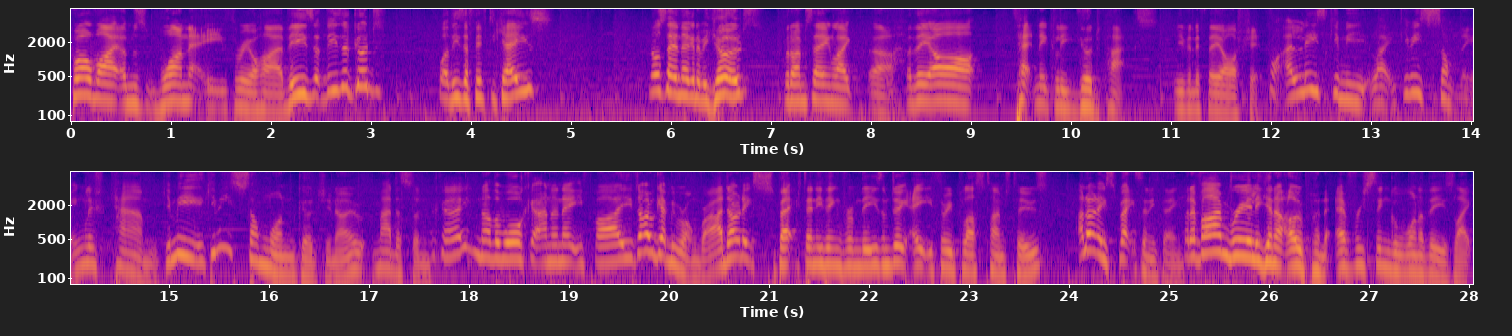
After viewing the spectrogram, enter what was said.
12 items, 183 or higher. These, these are good. What, these are 50Ks? Not saying they're going to be good, but I'm saying like, uh, but they are technically good packs even if they are shit. Well, at least give me like give me something. English cam. Give me give me someone good, you know? Maddison. Okay, another Walker and an 85. Don't get me wrong, bro. I don't expect anything from these. I'm doing 83 plus times twos. I don't expect anything. But if I'm really going to open every single one of these, like,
